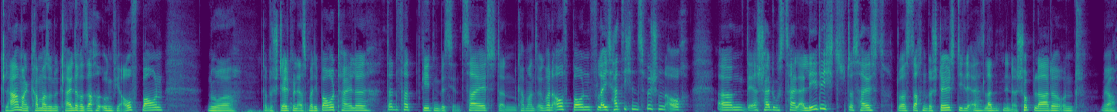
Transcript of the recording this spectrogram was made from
Klar, man kann mal so eine kleinere Sache irgendwie aufbauen, nur da bestellt man erstmal die Bauteile, dann vergeht ein bisschen Zeit, dann kann man es irgendwann aufbauen. Vielleicht hat sich inzwischen auch ähm, der Schaltungsteil erledigt. Das heißt, du hast Sachen bestellt, die landen in der Schublade und ja,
